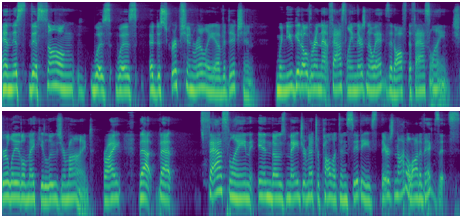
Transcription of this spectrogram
And this, this song was, was a description really of addiction. When you get over in that fast lane, there's no exit off the fast lane. Surely it'll make you lose your mind, right? That, that fast lane in those major metropolitan cities, there's not a lot of exits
